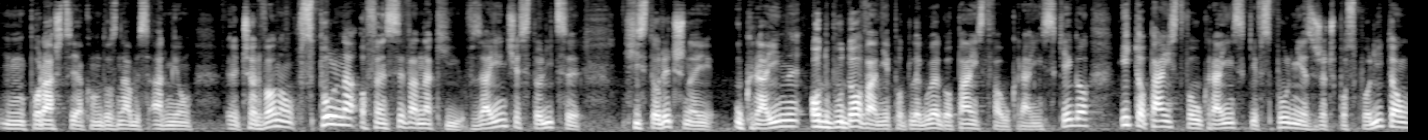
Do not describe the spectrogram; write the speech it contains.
mm, porażce, jaką doznały z Armią Czerwoną. Wspólna ofensywa na Kijów, zajęcie stolicy historycznej Ukrainy, odbudowa niepodległego państwa ukraińskiego i to państwo ukraińskie wspólnie z Rzeczpospolitą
